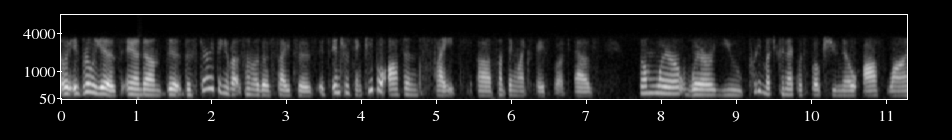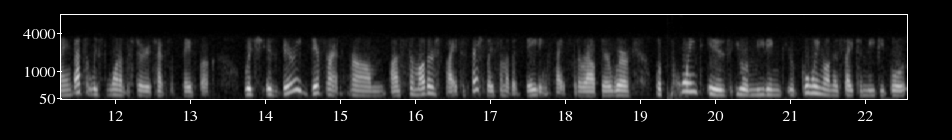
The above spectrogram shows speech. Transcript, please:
uh, it really is. And um, the the scary thing about some of those sites is it's interesting. People often cite uh, something like Facebook as somewhere where you pretty much connect with folks you know offline. That's at least one of the stereotypes of Facebook, which is very different from uh, some other sites, especially some of the dating sites that are out there, where the point is you're meeting, you're going on the site to meet people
